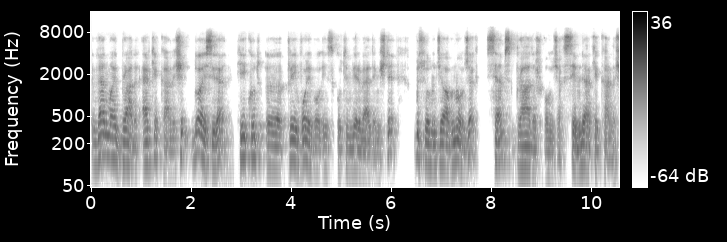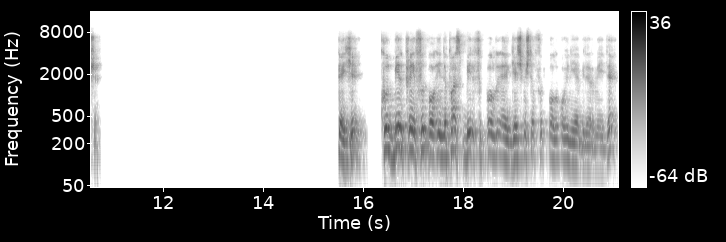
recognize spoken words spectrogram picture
when my brother, erkek kardeşim, dolayısıyla he could uh, play volleyball in school team very well demişti. Bu sorunun cevabı ne olacak? Sam's brother olacak. Sam'in erkek kardeşi. Peki, could Bill play football in the past? Bill futbol, e, geçmişte futbol oynayabilir miydi?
